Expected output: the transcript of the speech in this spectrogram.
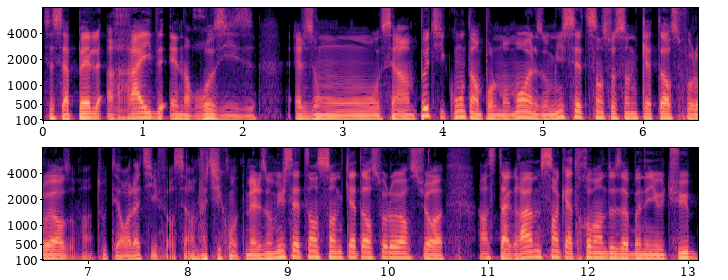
Ça s'appelle Ride and Roses. Elles ont, c'est un petit compte hein, pour le moment. Elles ont 1774 followers. Enfin, tout est relatif. hein, c'est un petit compte, mais elles ont 1774 followers sur euh, Instagram, 182 abonnés YouTube,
